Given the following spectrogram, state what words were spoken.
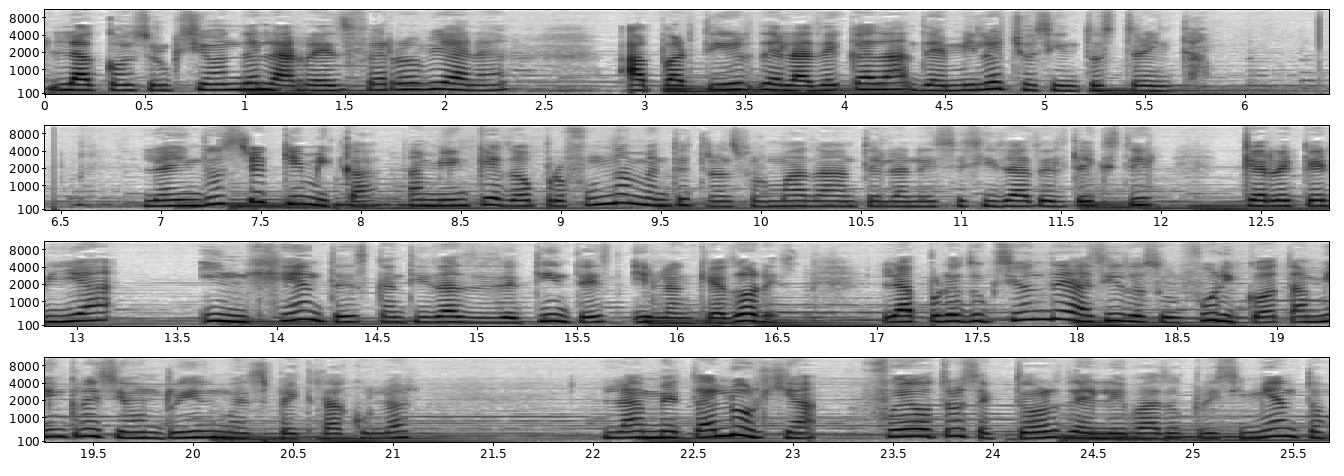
la construcción de la red ferroviaria a partir de la década de 1830. La industria química también quedó profundamente transformada ante la necesidad del textil, que requería ingentes cantidades de tintes y blanqueadores. La producción de ácido sulfúrico también creció a un ritmo espectacular. La metalurgia fue otro sector de elevado crecimiento.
